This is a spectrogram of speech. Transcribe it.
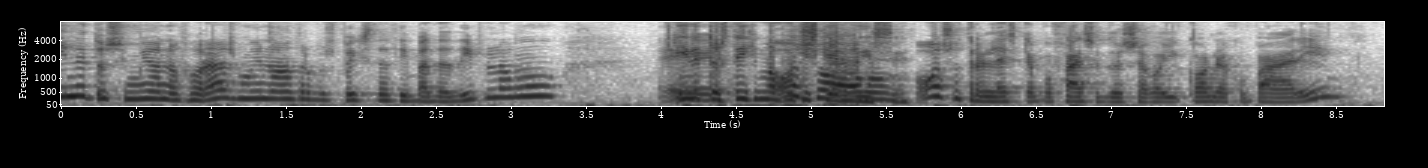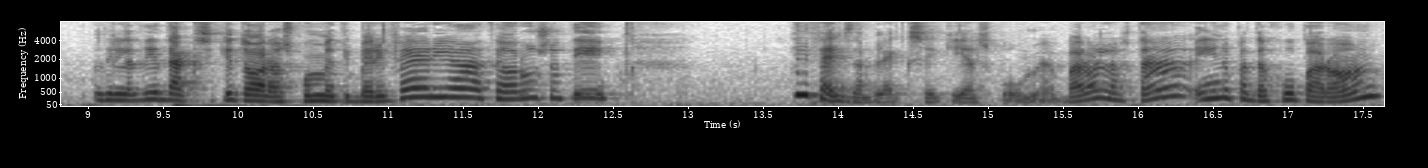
είναι το σημείο αναφοράς μου, είναι ο άνθρωπος που έχει σταθεί πάντα δίπλα μου. Είναι το στίχημα που έχεις κερδίσει. Όσο τρελές και αποφάσεις εντός εισαγωγικών έχω πάρει, δηλαδή εντάξει και τώρα ας πούμε την περιφέρεια θεωρούσα ότι τι θέλεις να μπλέξεις εκεί ας πούμε. Παρ' όλα αυτά είναι πανταχού παρόν,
